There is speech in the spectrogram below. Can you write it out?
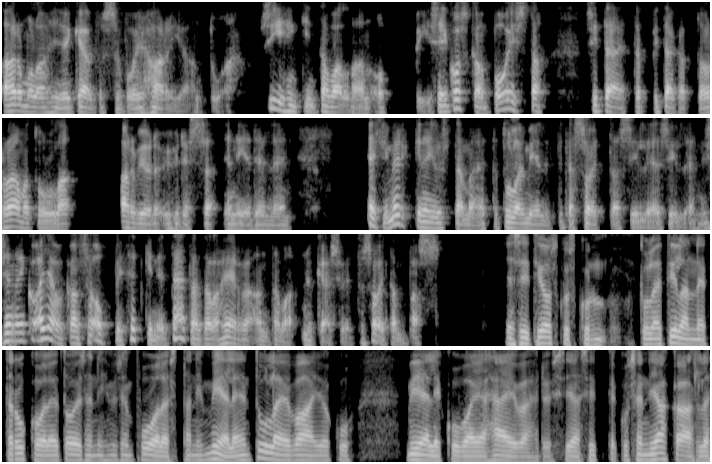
armolahjojen käytössä voi harjaantua. Siihenkin tavallaan oppii. Se ei koskaan poista sitä, että pitää katsoa raamatulla, arvioida yhdessä ja niin edelleen esimerkkinä just tämä, että tulee mieleen, että pitäisi soittaa sille ja sille. Niin sen ajan kanssa oppii, että hetkinen, tämä taitaa olla Herra antama nykäisy, että soitanpas. Ja sitten joskus, kun tulee tilanne, että rukoilee toisen ihmisen puolesta, niin mieleen tulee vaan joku mielikuva ja häivähdys. Ja sitten kun sen jakaa sille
